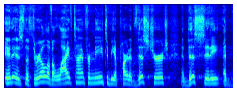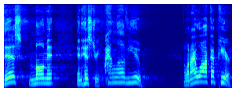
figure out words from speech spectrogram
It is the thrill of a lifetime for me to be a part of this church and this city at this moment in history. I love you. And when I walk up here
